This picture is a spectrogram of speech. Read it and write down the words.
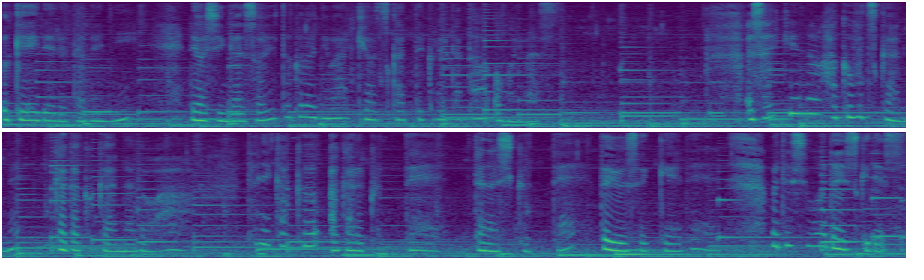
受け入れるために両親がそういうところには気を使ってくれたと思います。最近の博物館ね科学館などはとにかく明るくって楽しくってという設計で私も大好きです。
